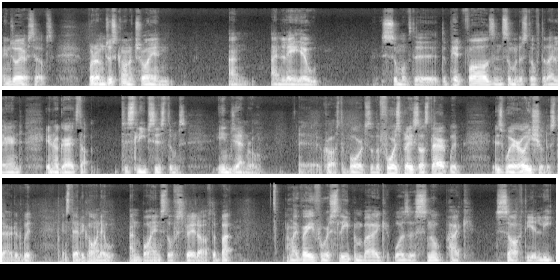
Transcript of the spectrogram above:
enjoy ourselves. But I'm just gonna try and and and lay out some of the, the pitfalls and some of the stuff that I learned in regards to, to sleep systems in general uh, across the board. So the first place I'll start with is where I should have started with instead of going out and buying stuff straight off the bat. My very first sleeping bag was a Snugpak Softie Elite.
